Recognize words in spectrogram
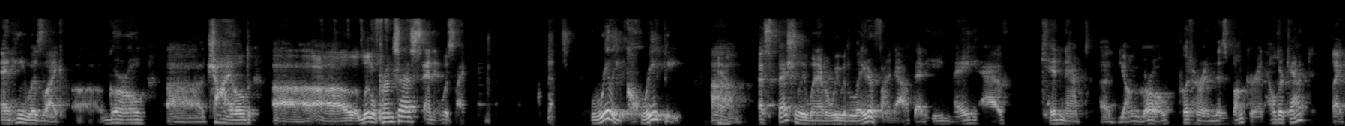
And he was like, uh, Girl, uh, child, uh, little princess, and it was like that's really creepy. Yeah. Um, especially whenever we would later find out that he may have kidnapped a young girl, put her in this bunker, and held her captive. Like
